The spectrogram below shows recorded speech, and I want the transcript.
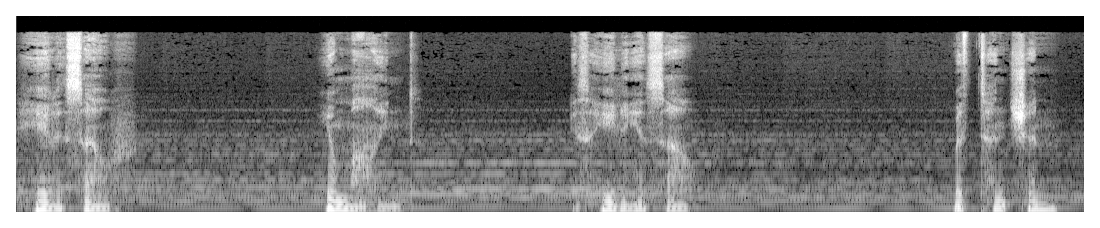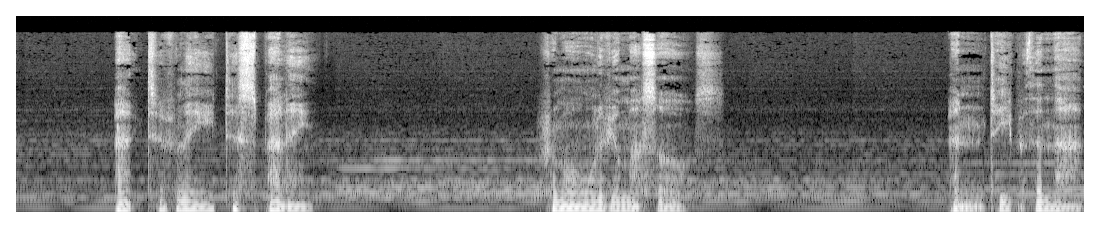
heal itself. Your mind is healing itself with tension actively dispelling from all of your muscles and deeper than that,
